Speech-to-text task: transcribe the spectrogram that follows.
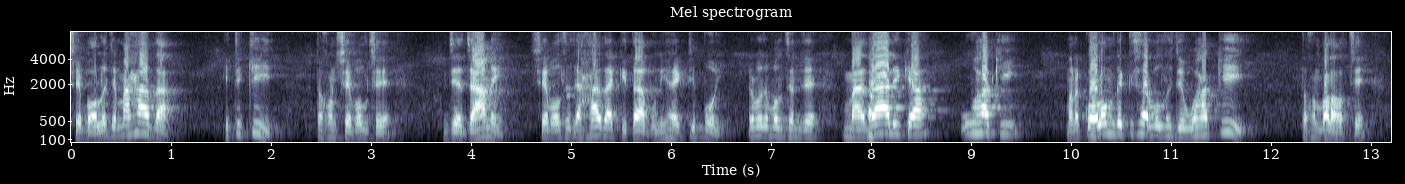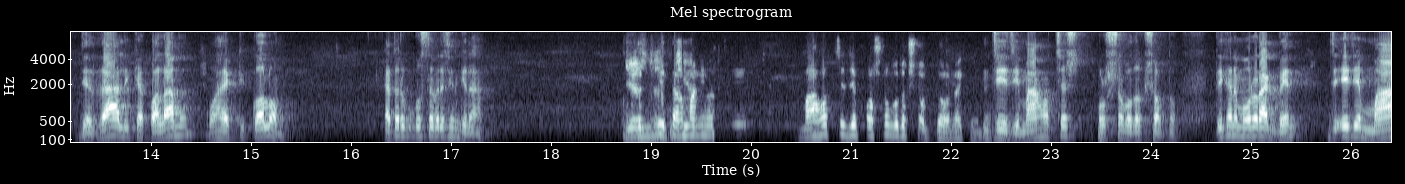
সে বলে যে মাহাদা এটি কি? তখন সে বলছে যে জানে। সে বলছে যে হাদা কিতাব উনিহা একটি বই। এরপর বলছেন যে মাদালিকা উহা কি? মানে কলম দেখতে স্যার বলছে যে উহা কি? তখন বলা হচ্ছে যে দালিকা কলাম উহা একটি কলম। এতটুকু বুঝতে পেরেছেন কিনা। তার মানে হচ্ছে মা হচ্ছে যে প্রশ্নবোধক শব্দ নাকি? জি জি মা হচ্ছে প্রশ্নবোধক শব্দ। তো এখানে মনে রাখবেন যে এই যে মা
